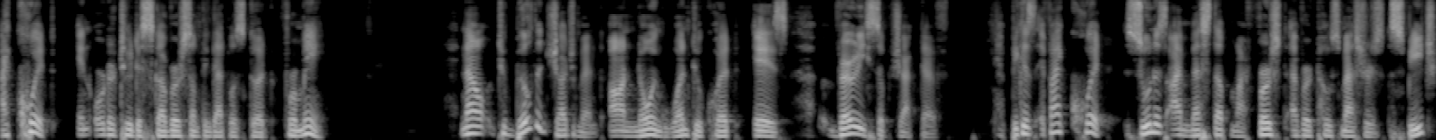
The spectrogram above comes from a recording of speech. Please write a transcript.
I quit in order to discover something that was good for me. Now, to build a judgment on knowing when to quit is very subjective. Because if I quit soon as I messed up my first ever Toastmasters speech,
